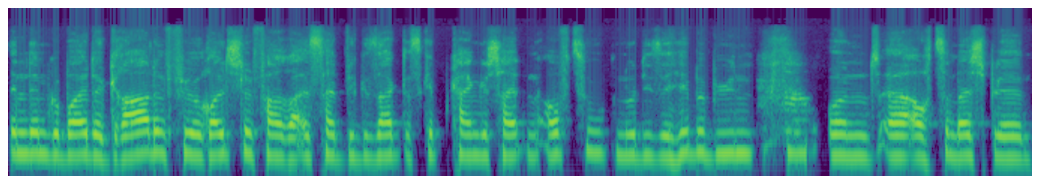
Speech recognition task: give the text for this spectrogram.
in dem Gebäude, gerade für Rollstuhlfahrer, ist halt, wie gesagt, es gibt keinen gescheiten Aufzug, nur diese Hebebühnen. Mhm. Und äh, auch zum Beispiel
